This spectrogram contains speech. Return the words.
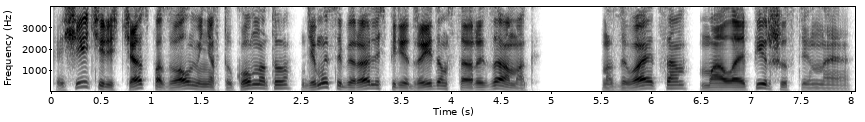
Кощей через час позвал меня в ту комнату, где мы собирались перед рейдом в старый замок. Называется «Малая пиршественная».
